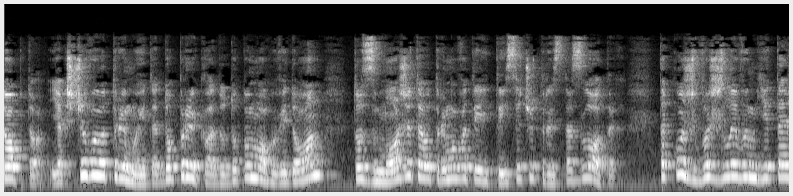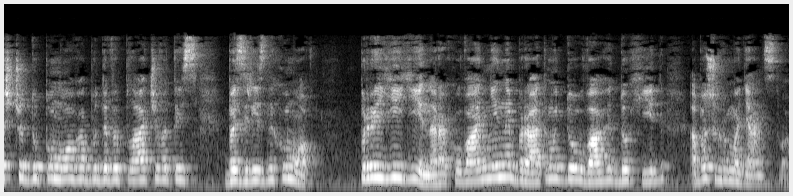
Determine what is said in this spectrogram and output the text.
Тобто, якщо ви отримуєте, до прикладу, допомогу від ООН, то зможете отримувати і 1300 злотих. Також важливим є те, що допомога буде виплачуватись без різних умов. При її нарахуванні не братимуть до уваги дохід або ж громадянство.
